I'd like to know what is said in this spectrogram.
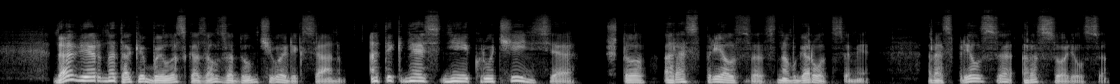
— Да, верно, так и было, — сказал задумчиво Александр. — А ты, князь, не кручинься, что распрелся с новгородцами. Распрелся, рассорился.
